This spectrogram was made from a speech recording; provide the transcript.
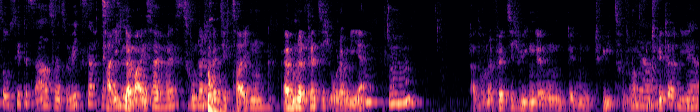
so sieht es aus. Also wie gesagt, Zeichen der Weisheit heißt es, 140 Zeichen, äh, 140 oder mehr. Mhm. Also 140 wegen den, den Tweets von, Ja, von Twitter, die ja.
